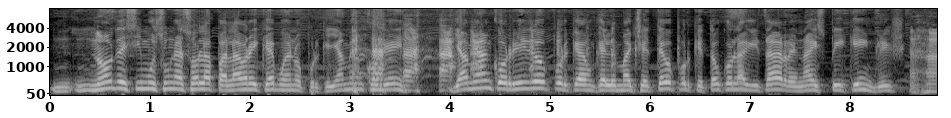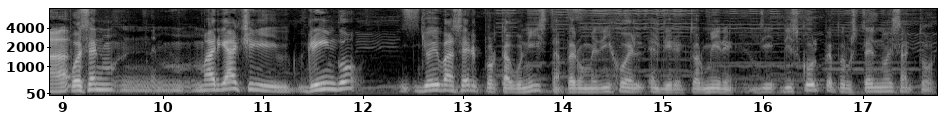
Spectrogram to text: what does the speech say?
No decimos una sola palabra y qué bueno, porque ya me han corrido, ya me han corrido porque aunque le macheteo porque toco la guitarra en I Speak English, Ajá. pues en mariachi gringo yo iba a ser el protagonista, pero me dijo el, el director, mire, di- disculpe, pero usted no es actor.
